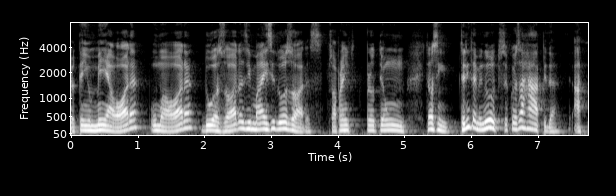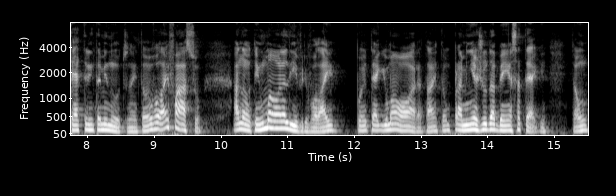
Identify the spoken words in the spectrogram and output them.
Eu tenho meia hora, uma hora, duas horas e mais de duas horas. Só para eu ter um. Então, assim, 30 minutos é coisa rápida, até 30 minutos, né? Então eu vou lá e faço. Ah, não, eu tenho uma hora livre, vou lá e põe o tag uma hora, tá? Então, para mim, ajuda bem essa tag. Então,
